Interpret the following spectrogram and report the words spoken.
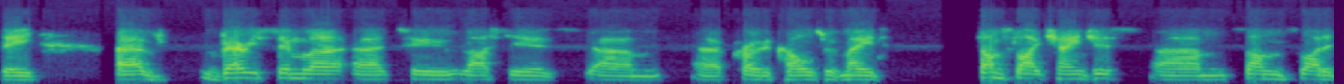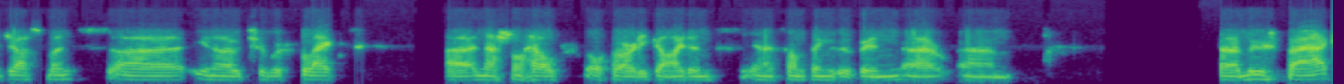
see. Uh, very similar uh, to last year's um, protocols. We've made some slight changes, um, some slight adjustments, you know, to reflect National Health Authority guidance. You know, some things have been um, uh, moved back,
